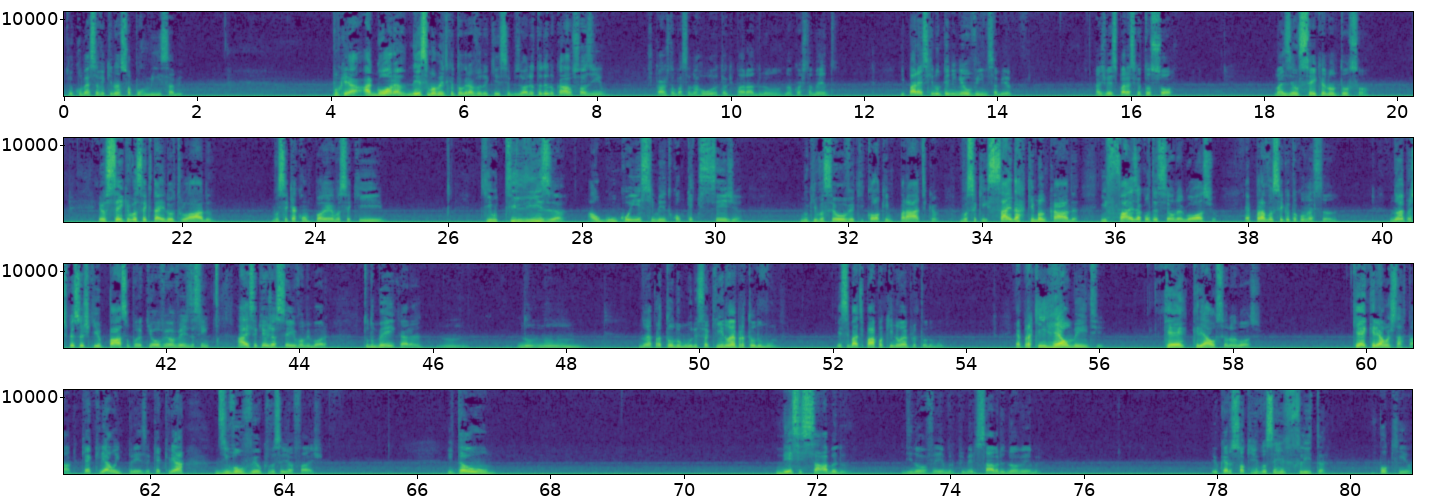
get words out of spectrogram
eu começo a ver que não é só por mim sabe porque agora nesse momento que eu estou gravando aqui esse episódio eu estou dentro do carro sozinho carros estão passando na rua, eu tô aqui parado no, no acostamento. E parece que não tem ninguém ouvindo, sabia? Às vezes parece que eu tô só. Mas eu sei que eu não tô só. Eu sei que você que está aí do outro lado, você que acompanha, você que que utiliza algum conhecimento, qualquer que seja, no que você ouve aqui, coloca em prática. Você que sai da arquibancada e faz acontecer um negócio, é para você que eu tô conversando. Não é para as pessoas que passam por aqui, ouvem uma vez e dizem assim: ah, isso aqui eu já sei, vamos embora. Tudo bem, cara. Não, não, não é para todo mundo. Isso aqui não é para todo mundo. Esse bate-papo aqui não é para todo mundo. É para quem realmente quer criar o seu negócio. Quer criar uma startup, quer criar uma empresa, quer criar, desenvolver o que você já faz. Então, nesse sábado de novembro, primeiro sábado de novembro, eu quero só que você reflita um pouquinho.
